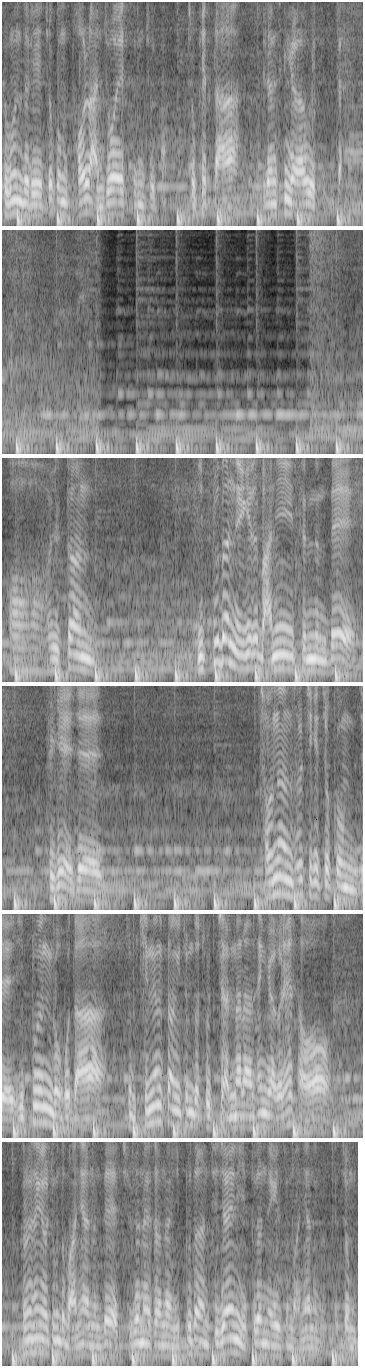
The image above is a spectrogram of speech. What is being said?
그분들이 조금 덜 안 좋아했으면 좋, 좋겠다 이런 생각하고 있습니다. 아, 일단 이쁘단 얘기를 많이 듣는데 그게 이제 저는 솔직히 조금 이제 이쁜 거보다 좀 기능성이 좀 더 좋지 않나라는 생각을 해서 그런 생각을 좀 더 많이 하는데 주변에서는 이쁘다는 디자인이 이쁘다는 얘기를 좀 많이 하는 것 같아요. 좀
